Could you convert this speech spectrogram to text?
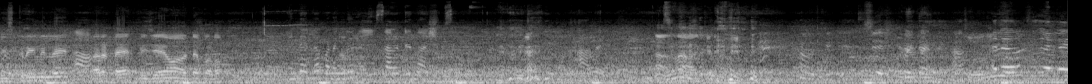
ബിഗ് സ്ക്രീനിൽ വരട്ടെ വിജയമാവട്ടെ പടം. എന്റെ എല്ലാ പടങ്ങളും എന്ന് ആശംസിക്കുന്നു. അതെ. ഹലോ സുഖല്ലേ?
